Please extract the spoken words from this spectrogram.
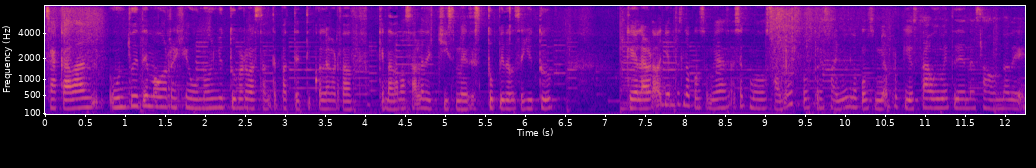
sacaban un tweet de Modo Regio 1, un youtuber bastante patético, la verdad, que nada más habla de chismes estúpidos de YouTube que la verdad yo antes lo consumía hace como dos años o tres años, lo consumía porque yo estaba muy metida en esa onda de,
